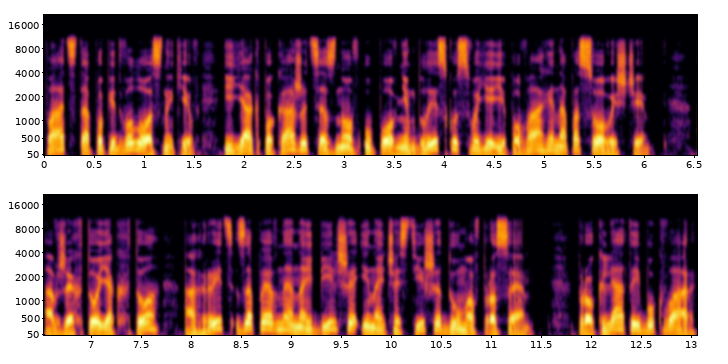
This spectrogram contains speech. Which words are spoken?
пац та попідволосників, і як покажуться знов у повнім блиску своєї поваги на пасовищі. А вже хто як хто, а Гриць, запевне, найбільше і найчастіше думав про це. Проклятий буквар,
